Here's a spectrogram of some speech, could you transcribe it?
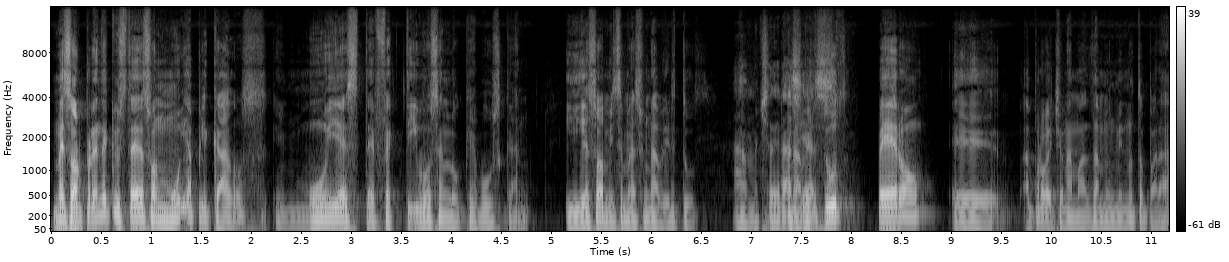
Me sorprende que ustedes son muy aplicados y muy este, efectivos en lo que buscan. Y eso a mí se me hace una virtud. Ah, muchas gracias. Una virtud, pero eh, aprovecho nada más, dame un minuto para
